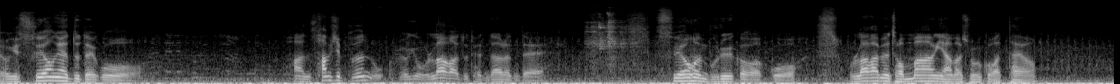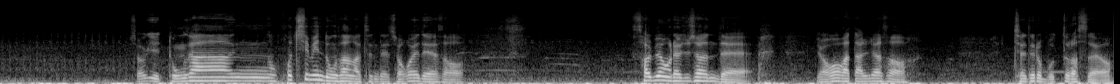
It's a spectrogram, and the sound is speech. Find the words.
여기 수영해도 되고 한 30분 여기 올라가도 된다는데 수영은 무료일 것 같고 올라가면 전망이 아마 좋을 것 같아요. 저기 동상 호치민 동상 같은데 저거에 대해서 설명을 해주셨는데 영어가 딸려서 제대로 못 들었어요.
